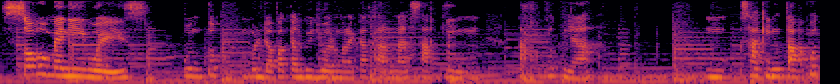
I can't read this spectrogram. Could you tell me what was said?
so many ways untuk mendapatkan tujuan mereka karena saking takutnya saking takut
